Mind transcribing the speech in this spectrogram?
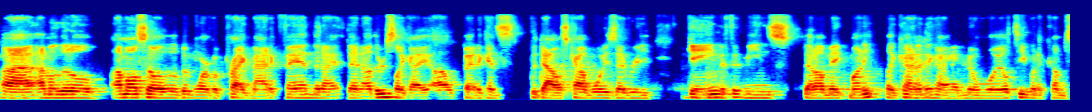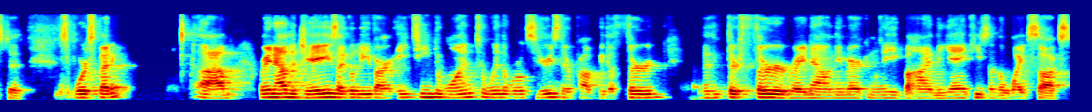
Uh, I'm a little. I'm also a little bit more of a pragmatic fan than I than others. Like I, I'll bet against the Dallas Cowboys every game if it means that I'll make money. Like kind of thing. I have no loyalty when it comes to sports betting. Um, right now, the Jays, I believe, are 18 to 1 to win the World Series. They're probably the third, I think they're third right now in the American League behind the Yankees and the White Sox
